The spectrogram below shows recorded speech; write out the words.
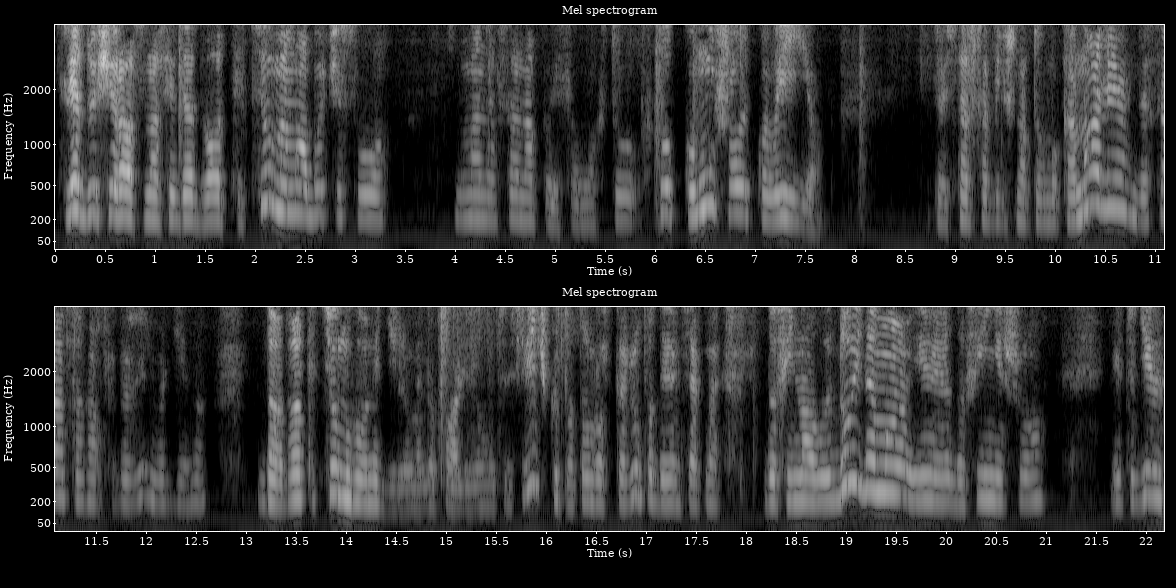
Слідуючий раз у нас іде 27, мабуть, число. У мене все написано. Хто, хто кому що, коли і як. Тобто це все більш на тому каналі. 10-го, подождіть, година. Да, 27-го в неділю ми допалюємо цю свічку, і потім розкажу, подивимося, як ми до фіналу дійдемо і до фінішу. І тоді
